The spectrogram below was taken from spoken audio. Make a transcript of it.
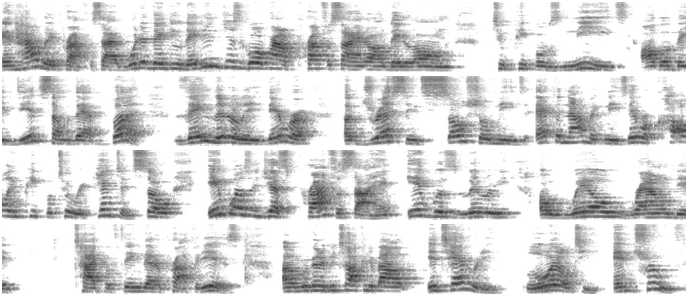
and how they prophesied. What did they do? They didn't just go around prophesying all day long to people's needs, although they did some of that, but they literally they were addressing social needs, economic needs. They were calling people to repentance. So it wasn't just prophesying, it was literally a well-rounded type of thing that a prophet is. Uh, we're going to be talking about integrity, loyalty, and truth.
